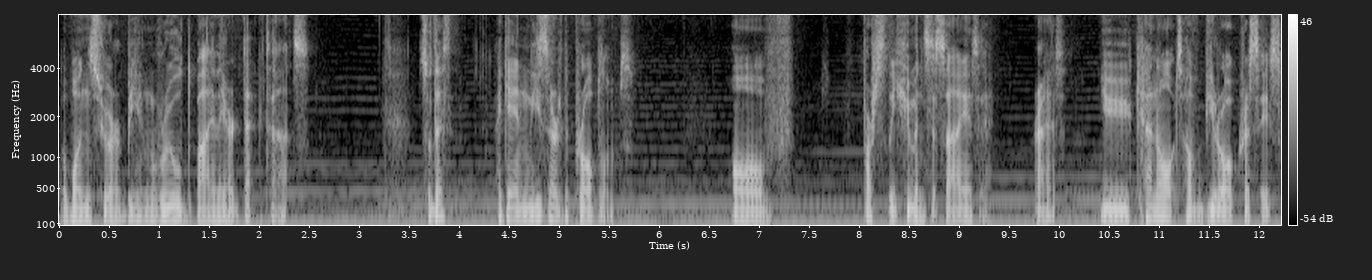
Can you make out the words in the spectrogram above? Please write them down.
the ones who are being ruled by their diktats. So this, again, these are the problems of, firstly, human society, right? You cannot have bureaucracies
